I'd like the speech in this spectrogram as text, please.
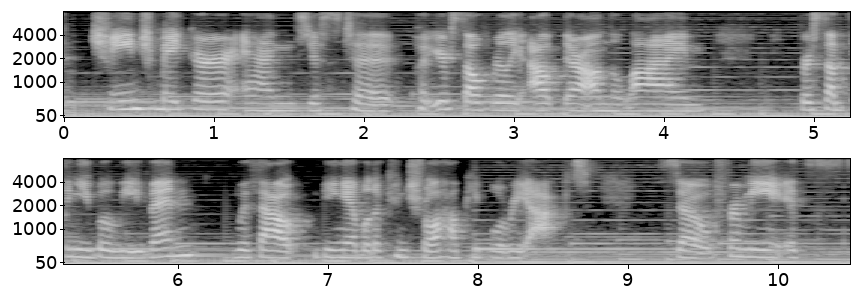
a change maker, and just to put yourself really out there on the line for something you believe in without being able to control how people react. So for me, it's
